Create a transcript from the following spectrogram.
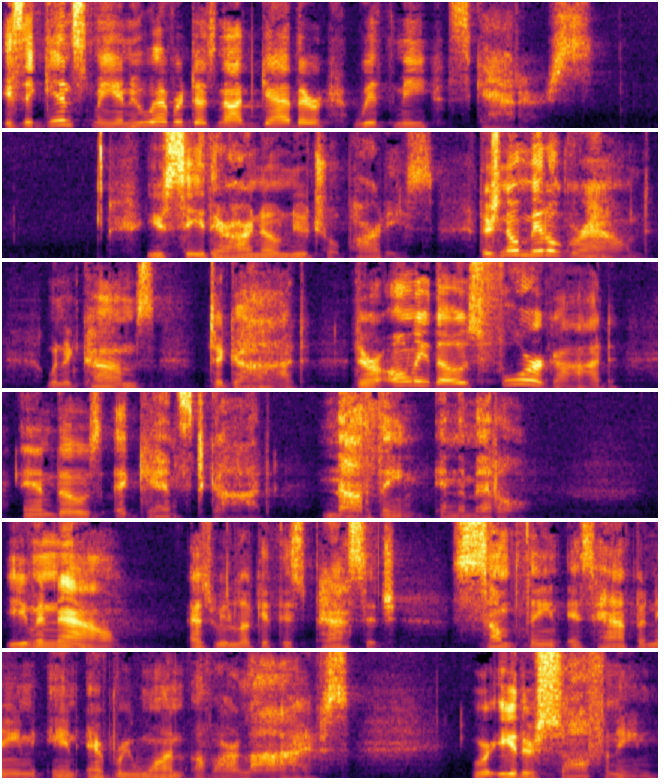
is against me, and whoever does not gather with me scatters. You see, there are no neutral parties, there's no middle ground when it comes to God. There are only those for God and those against God, nothing in the middle. Even now, as we look at this passage, something is happening in every one of our lives. We're either softening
